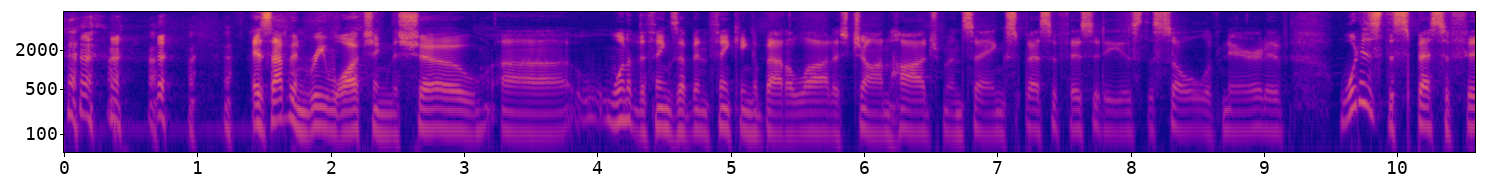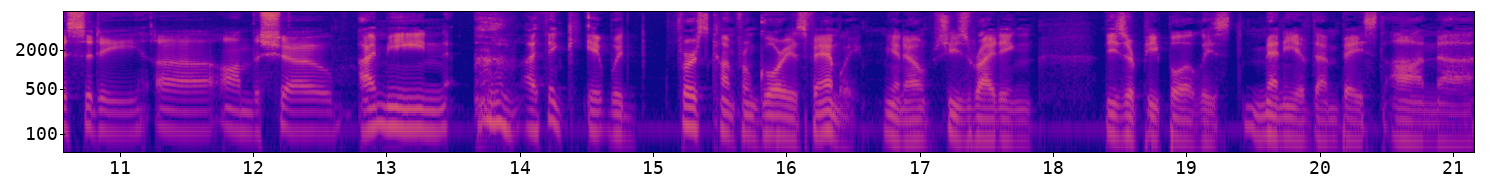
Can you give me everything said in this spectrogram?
As I've been rewatching the show, uh, one of the things I've been thinking about a lot is John Hodgman saying specificity is the soul of narrative. What is the specificity uh, on the show? I mean, I think it would first come from Gloria's family. You know, she's writing. These are people, at least many of them, based on uh,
